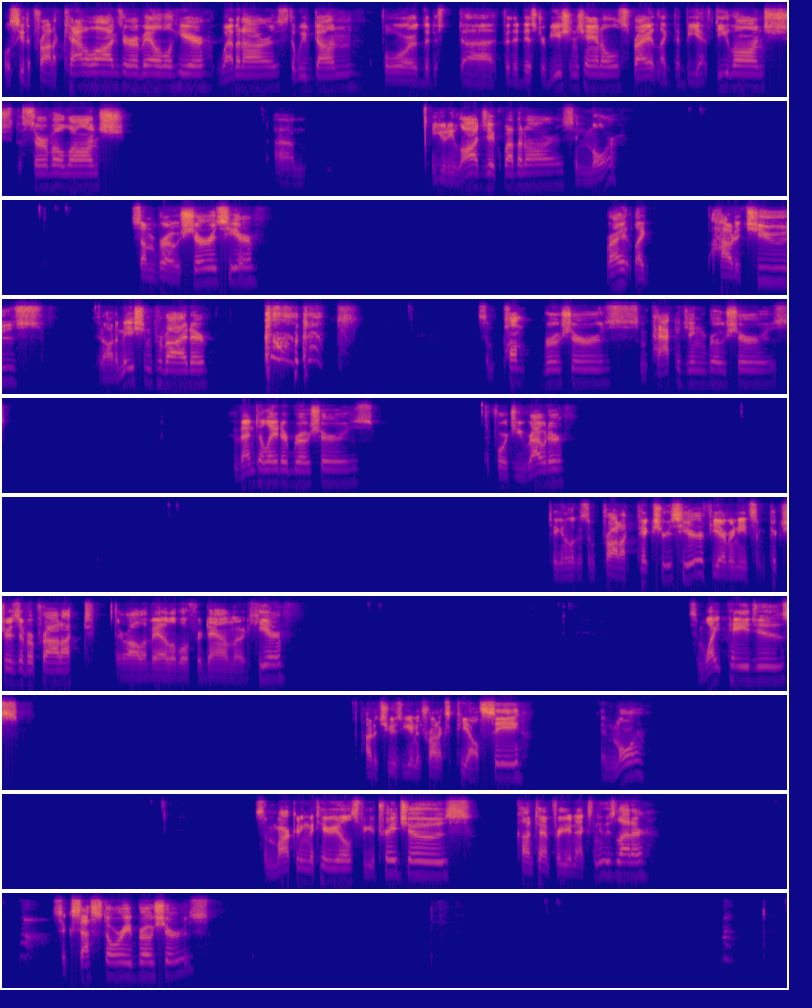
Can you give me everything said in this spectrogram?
we'll see the product catalogs are available here, webinars that we've done for the uh, for the distribution channels, right? Like the VFD launch, the Servo launch, um, Unilogic webinars, and more. Some brochures here, right? Like how to choose an automation provider, some pump brochures, some packaging brochures, ventilator brochures, the 4G router. Taking a look at some product pictures here. If you ever need some pictures of a product, they're all available for download here. Some white pages, how to choose a Unitronics PLC, and more. Some marketing materials for your trade shows, content for your next newsletter, success story brochures,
